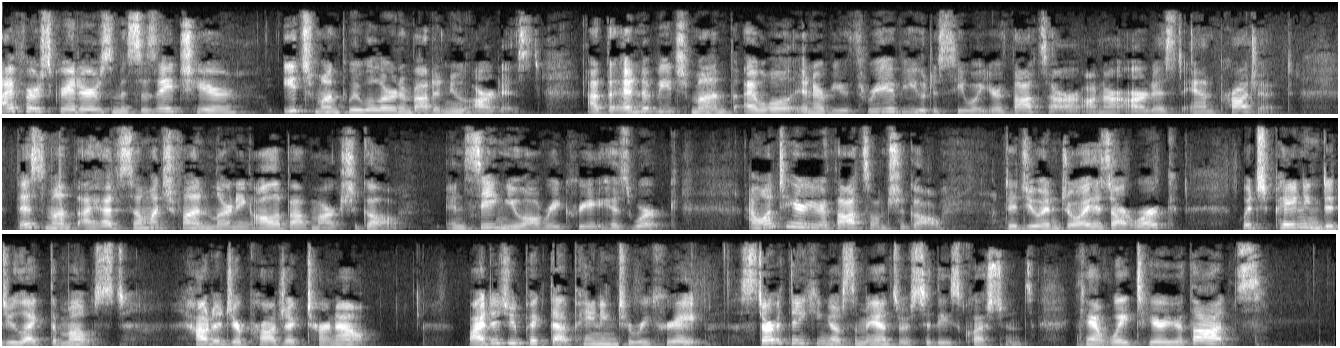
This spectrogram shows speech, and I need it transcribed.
Hi, first graders, Mrs. H here. Each month we will learn about a new artist. At the end of each month, I will interview three of you to see what your thoughts are on our artist and project. This month I had so much fun learning all about Marc Chagall and seeing you all recreate his work. I want to hear your thoughts on Chagall. Did you enjoy his artwork? Which painting did you like the most? How did your project turn out? Why did you pick that painting to recreate? Start thinking of some answers to these questions. Can't wait to hear your thoughts.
